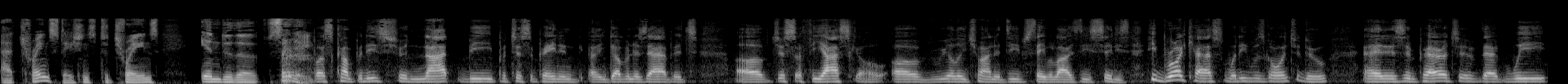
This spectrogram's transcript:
at train stations to trains into the city. Bus companies should not be participating in, in Governor Abbott's of just a fiasco of really trying to destabilize these cities. He broadcast what he was going to do, and it's imperative that we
